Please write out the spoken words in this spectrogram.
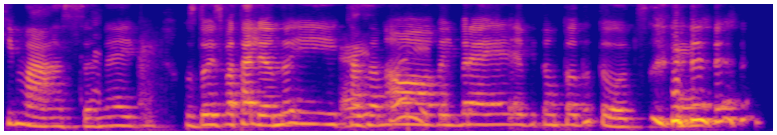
que massa, né? Os dois batalhando aí, É casa aí. nova, em breve, estão todos todos.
